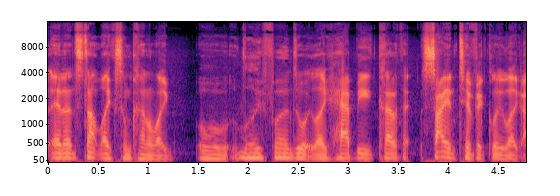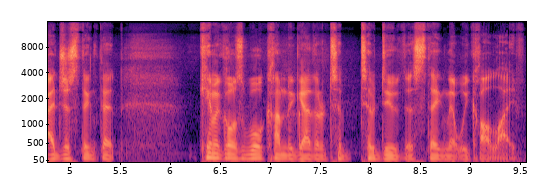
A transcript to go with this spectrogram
and it's not like some kind of like oh life finds a way like happy kind of thing. Scientifically, like I just think that chemicals will come together to to do this thing that we call life.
